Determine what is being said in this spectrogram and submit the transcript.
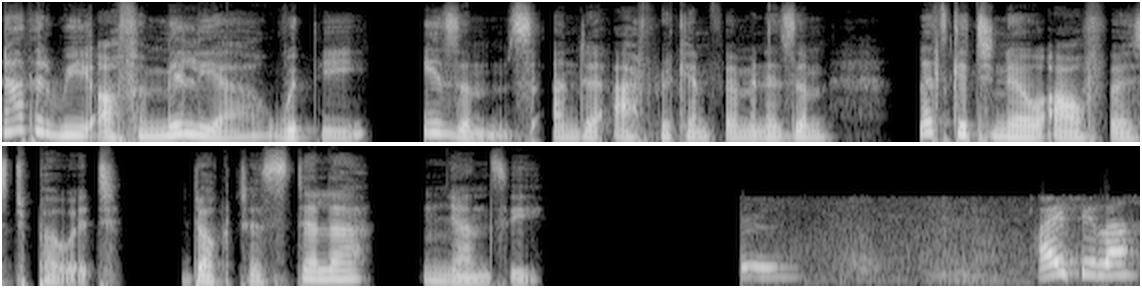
Now that we are familiar with the isms under African feminism, let's get to know our first poet, Dr. Stella Nyanzi. Hi, Sheila.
